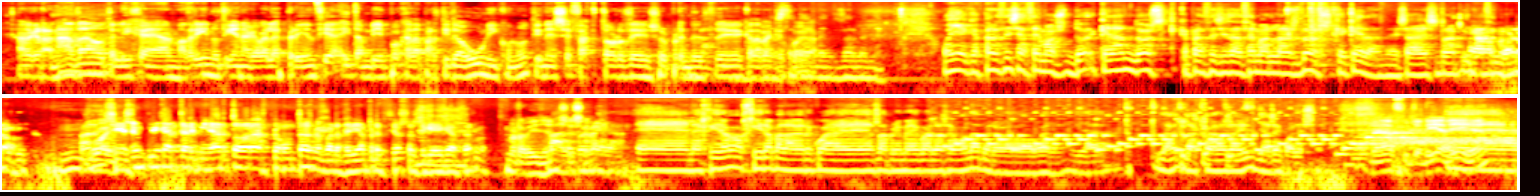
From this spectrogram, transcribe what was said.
al Granada o te eliges al Madrid, no tiene nada que ver la experiencia y también pues cada partido es único, ¿no? Tiene ese factor de sorprenderte cada vez que juegas. Totalmente, totalmente. Oye, ¿qué parece si hacemos do- quedan dos? ¿Qué parece si hacemos las dos? ¿Qué quedan? Esa es rápida. Ah, bueno. guay. Si eso implica terminar todas las preguntas, me parecería precioso, así que hay que hacerlo. Maravilla, Vale, sí, pues sí. venga. Eh, le giro, giro para ver cuál es la primera y cuál es la segunda, pero bueno, ya, la- las que van a salir ya sé cuáles son. Fullería ¿eh? Eh,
